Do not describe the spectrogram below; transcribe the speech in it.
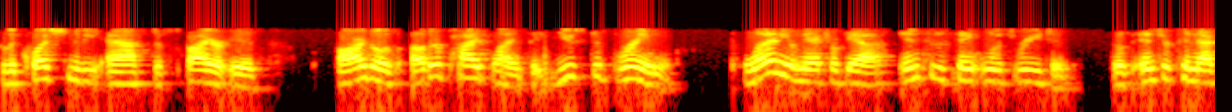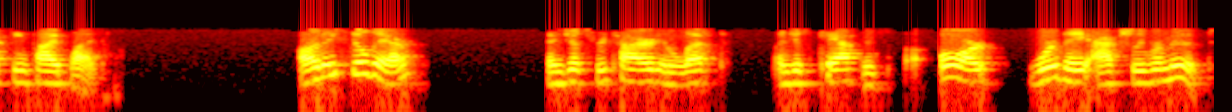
So the question to be asked of Spire is, are those other pipelines that used to bring plenty of natural gas into the St. Louis region, those interconnecting pipelines, are they still there and just retired and left and just captains, or were they actually removed?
